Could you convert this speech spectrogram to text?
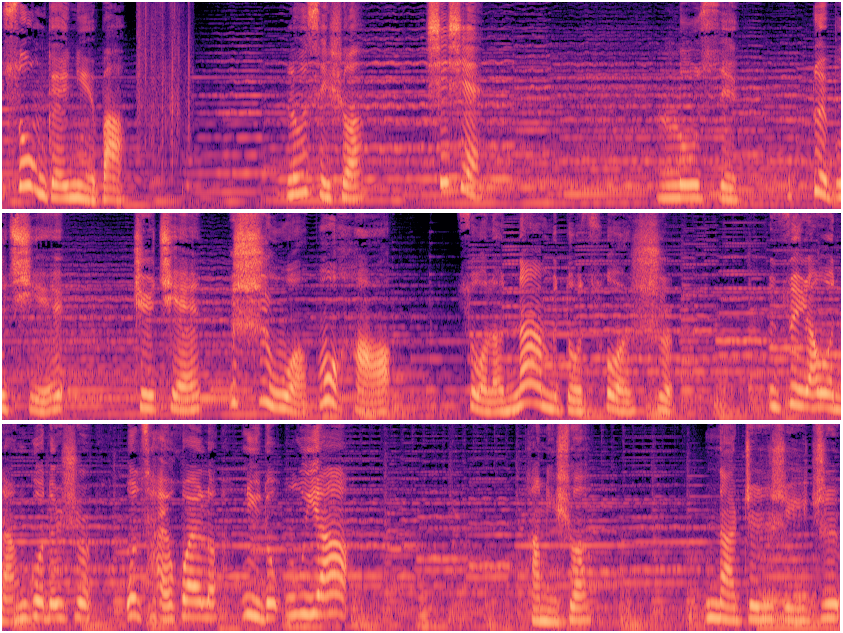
送给你吧。”Lucy 说：“谢谢。”Lucy，对不起，之前是我不好，做了那么多错事。最让我难过的是，我踩坏了你的乌鸦。汤米说。那真是一只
